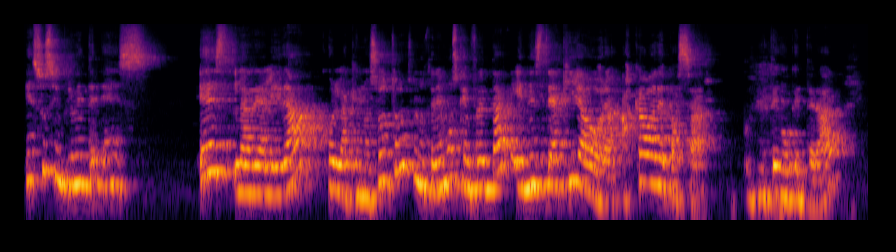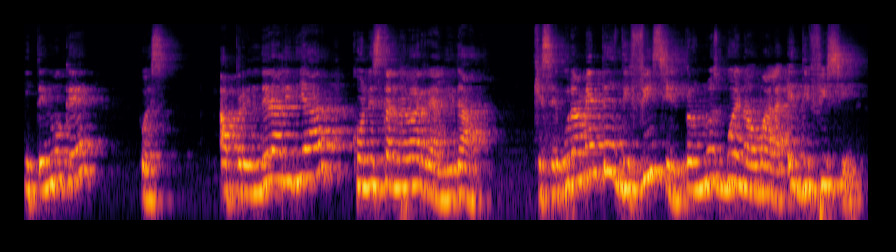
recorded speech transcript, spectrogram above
eso simplemente es. Es la realidad con la que nosotros nos tenemos que enfrentar en este aquí y ahora. Acaba de pasar. Pues me tengo que enterar y tengo que, pues, aprender a lidiar con esta nueva realidad, que seguramente es difícil, pero no es buena o mala, es difícil.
